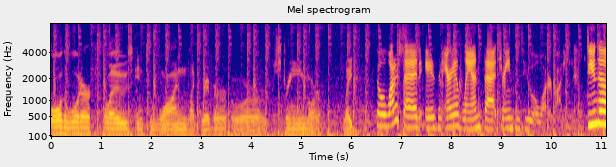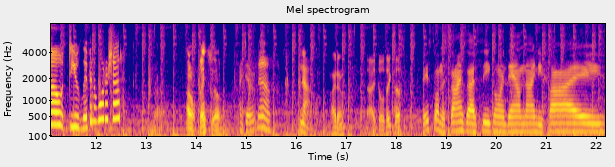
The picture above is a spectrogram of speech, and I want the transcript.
all the water flows into one, like river or stream or lake. So a watershed is an area of land that drains into a water body. Do you know, do you live in a watershed? No, I don't think so. I don't know. No. I don't. I don't think so. Based on the signs I see going down 95. I would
